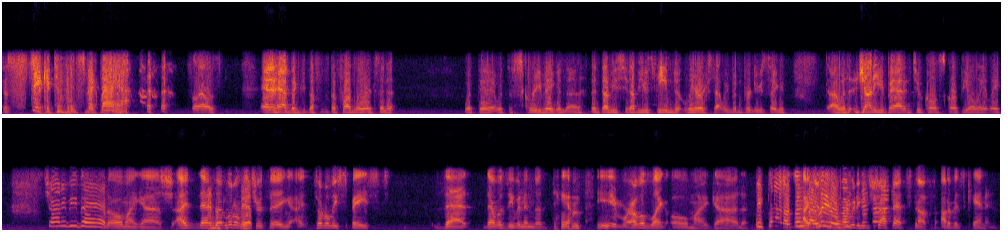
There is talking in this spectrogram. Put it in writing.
to stick it to Vince McMahon. so that was, and it had the, the the fun lyrics in it with the with the screaming and the the WCW themed lyrics that we've been producing uh, with Johnny B. Badd and Too Cold Scorpio lately. Johnny B. Badd. Oh my gosh, I that that little. Richard thing, I totally spaced that that was even in the damn theme. Where I was like, oh my god. You gotta lose I just remembered he shot that stuff out of his cannon.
